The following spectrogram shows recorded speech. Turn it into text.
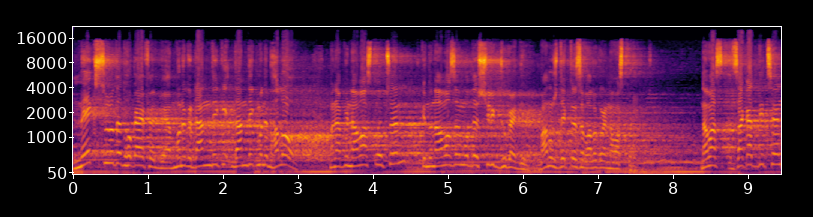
নেক্সট সুরতে ধোকায় ফেলবে। মনে করেন ডান দিক ডান দিক মানে ভালো। মানে আপনি নামাজ পড়ছেন, কিন্তু নামাজের মধ্যে শিরিক ঢুকাই দিবে। মানুষ দেখতেছে ভালো করে নামাজ পড়ে। নামাজ, জাকাত দিচ্ছেন,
